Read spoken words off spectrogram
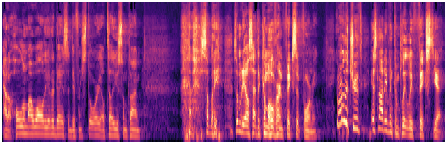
I had a hole in my wall the other day. It's a different story. I'll tell you sometime. somebody, somebody else had to come over and fix it for me. You know the truth? It's not even completely fixed yet.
